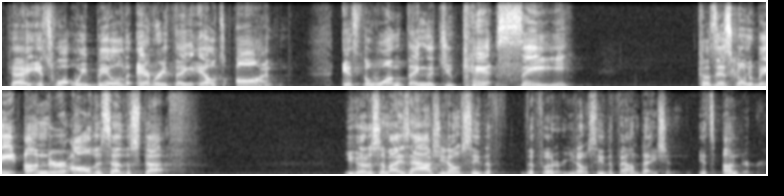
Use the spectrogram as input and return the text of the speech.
Okay? It's what we build everything else on. It's the one thing that you can't see because it's going to be under all this other stuff. You go to somebody's house, you don't see the, the footer, you don't see the foundation. It's under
